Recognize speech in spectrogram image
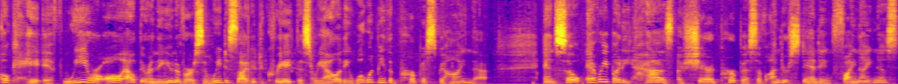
okay, if we are all out there in the universe and we decided to create this reality, what would be the purpose behind that? And so everybody has a shared purpose of understanding finiteness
